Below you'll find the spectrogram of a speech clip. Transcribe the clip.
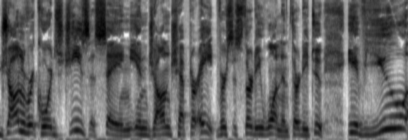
John records Jesus saying in John chapter 8 verses 31 and 32, if you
